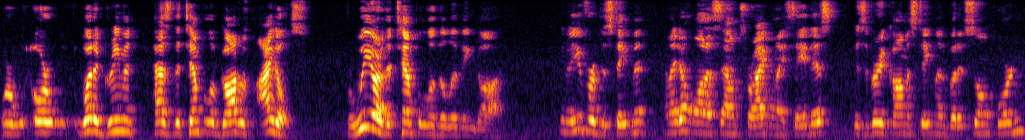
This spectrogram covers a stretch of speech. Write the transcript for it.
Or, or what agreement has the temple of God with idols? For we are the temple of the living God. You know, you've heard the statement, and I don't want to sound trite when I say this. It's a very common statement, but it's so important.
